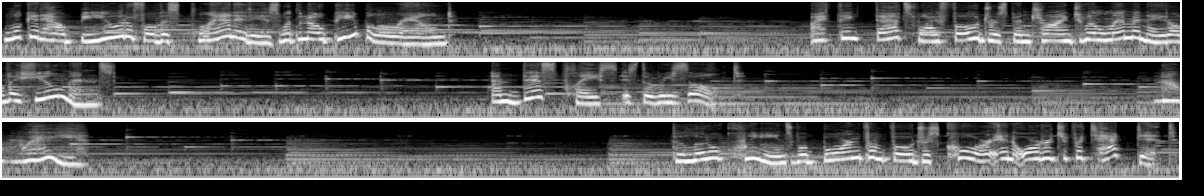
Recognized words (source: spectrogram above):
Look at how beautiful this planet is with no people around. I think that's why Fodra's been trying to eliminate all the humans. And this place is the result. No way. The little queens were born from Fodra's core in order to protect it.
